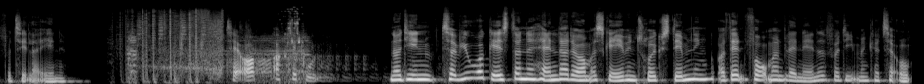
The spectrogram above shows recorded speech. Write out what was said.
fortæller Anne. Tag op og klip ud. Når de interviewer gæsterne, handler det om at skabe en tryg stemning, og den får man blandt andet, fordi man kan tage om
